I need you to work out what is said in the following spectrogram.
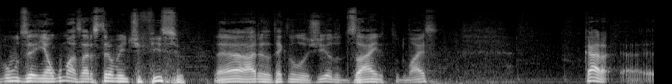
vamos dizer, em algumas áreas extremamente difícil, né, a área da tecnologia, do design e tudo mais, cara, eh,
